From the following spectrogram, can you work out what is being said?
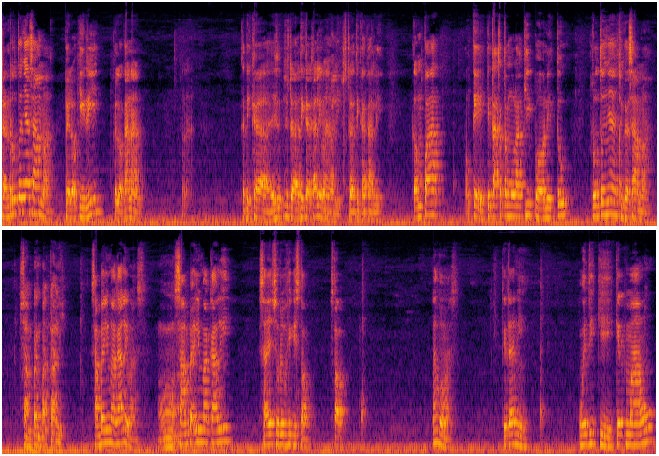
dan rutenya sama belok kiri belok kanan ketiga. Sudah tiga kali mas? kali. sudah tiga kali. Keempat. Oke kita ketemu lagi pohon itu. Rutenya juga sama? Sampai empat kali. sampai lima kali mas. Oh. sampai lima kali saya suruh Vicky stop. Stop. Apa mas? Titani wit iki ket mau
